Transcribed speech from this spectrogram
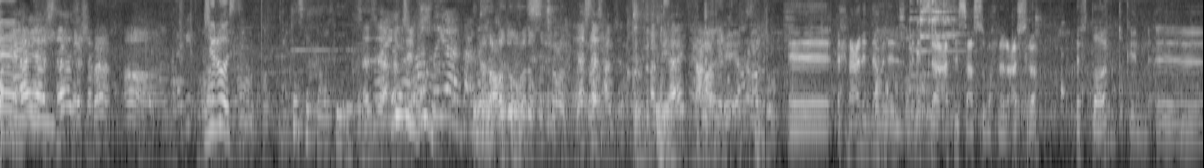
آه، هاي يا أستاذ؟ يا شباب. آه. جلوس. يلا عضو عضو خد شعور يا أستاذ حمزة هاي. آه، إحنا عندنا من من الساعة 9 الصبح لل 10 إفطار. يمكن آه،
